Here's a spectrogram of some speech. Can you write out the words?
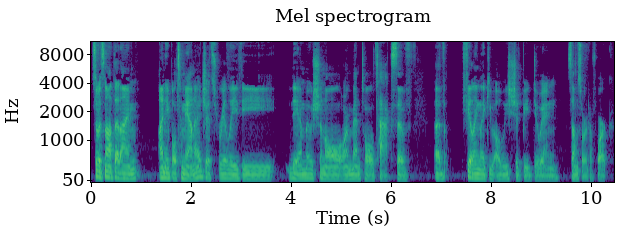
So it's not that I'm unable to manage, it's really the the emotional or mental tax of of feeling like you always should be doing some sort of work.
